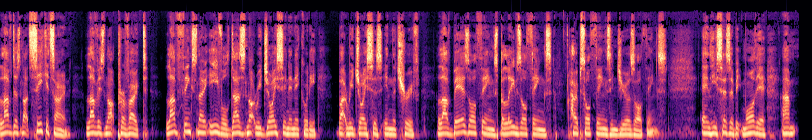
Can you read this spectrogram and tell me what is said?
Love does not seek its own. Love is not provoked. Love thinks no evil, does not rejoice in iniquity, but rejoices in the truth. Love bears all things, believes all things, hopes all things, endures all things. And he says a bit more there. Um,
